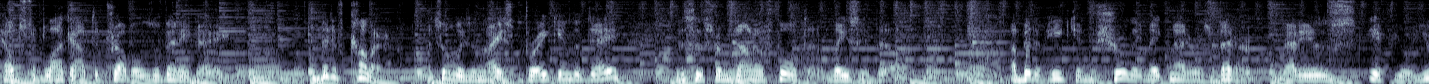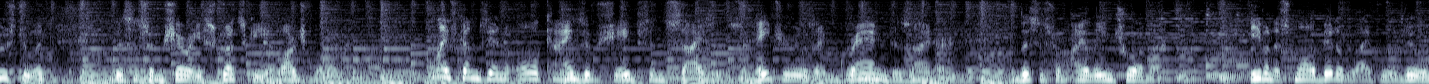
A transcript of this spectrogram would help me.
Helps to block out the troubles of any day. A bit of color. It's always a nice break in the day. This is from Donna Fulta, Laceyville. A bit of heat can surely make matters better. That is, if you're used to it. This is from Sherry Skrutsky of Archbald. Life comes in all kinds of shapes and sizes. Nature is a grand designer. This is from Eileen Chorba. Even a small bit of life will do.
